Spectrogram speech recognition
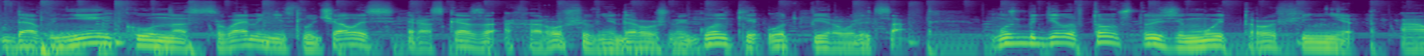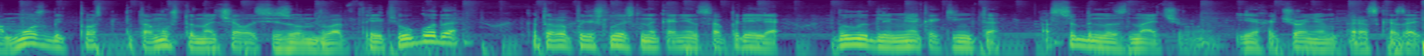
Давненько у нас с вами не случалось рассказа о хорошей внедорожной гонке от первого лица. Может быть, дело в том, что зимой трофи нет. А может быть, просто потому, что начало сезона 23 года, которое пришлось на конец апреля, было для меня каким-то особенно значимым. Я хочу о нем рассказать.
